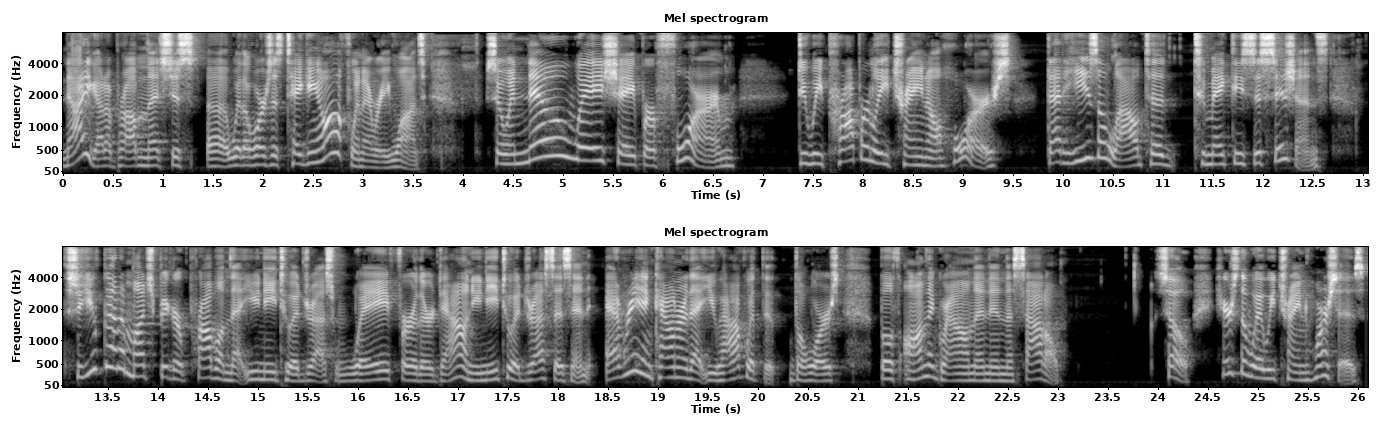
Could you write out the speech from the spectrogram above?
Now you got a problem that's just uh, with a horse that's taking off whenever he wants. So, in no way, shape, or form do we properly train a horse that he's allowed to, to make these decisions. So, you've got a much bigger problem that you need to address way further down. You need to address this in every encounter that you have with the, the horse, both on the ground and in the saddle. So here's the way we train horses.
